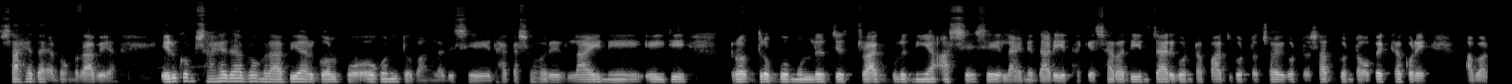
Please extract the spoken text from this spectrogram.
শাহেদা এবং রাবেয়া। এরকম শাহেদা এবং রাবিয়ার গল্প অগণিত বাংলাদেশে ঢাকা শহরের লাইনে এই যে দ্র দ্রব্যমূল্যের যে ট্রাকগুলো নিয়ে আসে, সে লাইনে দাঁড়িয়ে থাকে। সারাদিন ৪ ঘণ্টা, ৫ ঘণ্টা, ৬ ঘণ্টা, ৭ ঘণ্টা অপেক্ষা করে আবার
